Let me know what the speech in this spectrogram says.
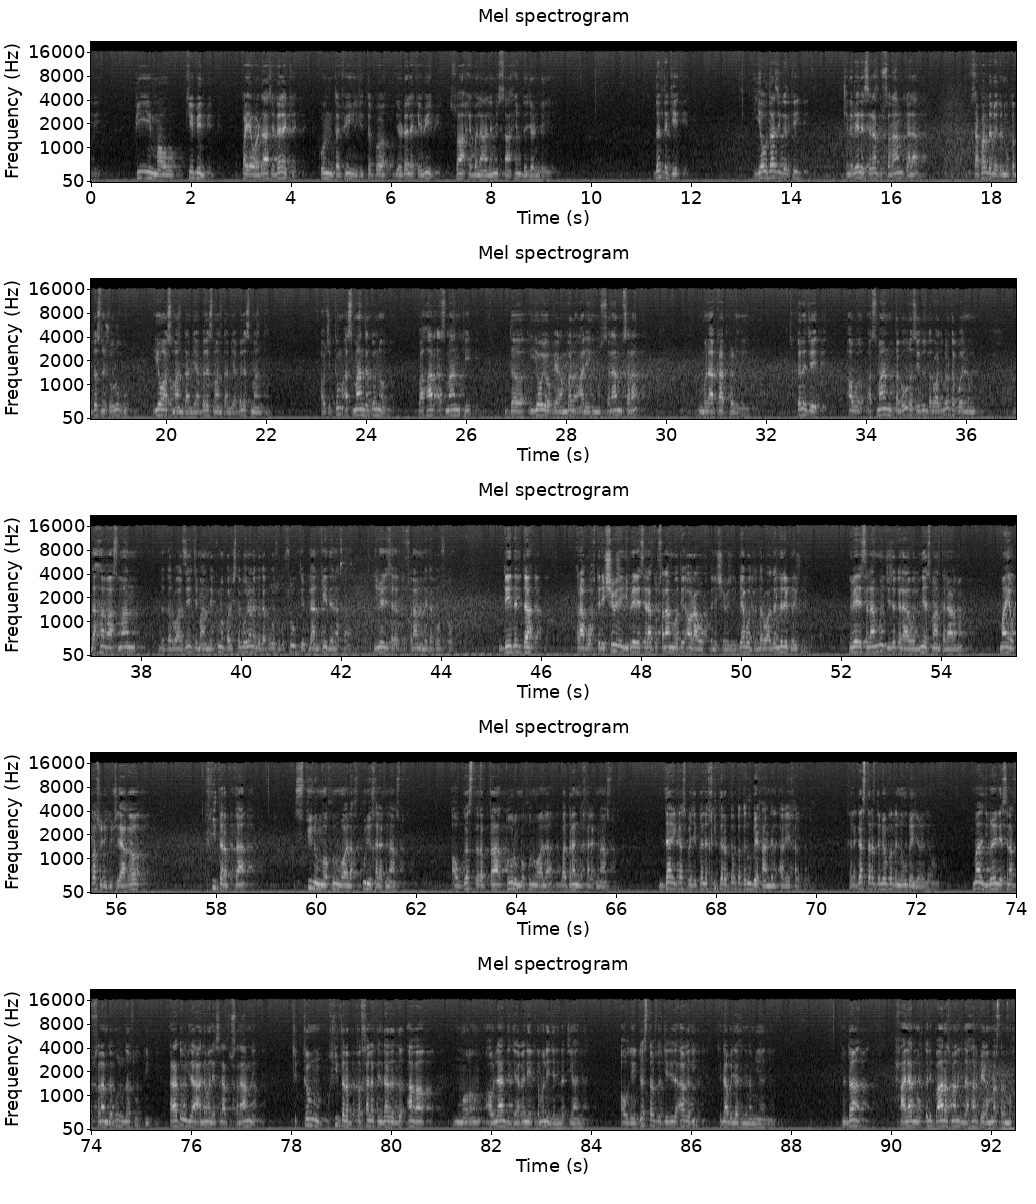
في موکب په يوه داسي ډله کي کنت فيه چي ته په دي ډله کي وي صاحب العلم صاحب د جنډي دلته کي يو دا ذکر کي چي نبي عليه الصلاة والسلام کلا سفر د بيت المقدس نشورو کو یو اسمان ته بیا بل اسمان ته بیا بل اسمان ته او چې کوم اسمان د دونو په هر اسمان کې د یو یو پیغمبر علیه السلام سره ملاقات کړی دی کله چې او اسمان ته به ورسېدو دروازه به ټکول نو د هغه اسمان د دروازې چې باندې کومه فرشته بولنه به د پوسو سوق ته پلان کې دی را سره جبرئیل صلی الله علیه وسلم به د پوس کو دې دلته راغوښتل شوی دی جبرئیل صلی الله علیه وسلم مو ته او راغوښتل شوی دی بیا به دروازه لری کړی نبی علیہ السلام وی چې زه کله اولنی اسمان ته لاړم ما یو کس ولید چې داغه خي طرف ته سپینو مخون والا خوري خلق ناس او ګس طرف ته تور مخون والا بدرنګ خلق ناس دغه کس په کله خي طرف ته کتلو به خاندل هغه خلق ته کله ګس طرف ته به کتل نو به جوړل ما جبرائیل علیہ السلام د پوسو د سوکتی راته وجدا آدم علیہ السلام دی چې کوم ښي طرف ته خلک دي دا د ده هغه اولاد دي چې هغه نېک عملي جنتیان دي او د ګس طرف ته چې دي دا هغه دي چې دا به جهنميان دي نو دا حالات مختلف په هر اسمان کې د هر پیغمبر سره مخ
